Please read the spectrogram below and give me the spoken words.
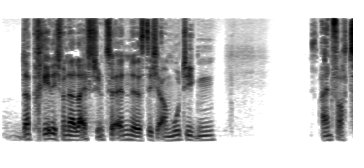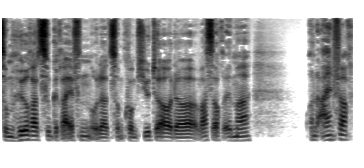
der Predigt, wenn der Livestream zu Ende ist, dich ermutigen, einfach zum Hörer zu greifen oder zum Computer oder was auch immer und einfach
